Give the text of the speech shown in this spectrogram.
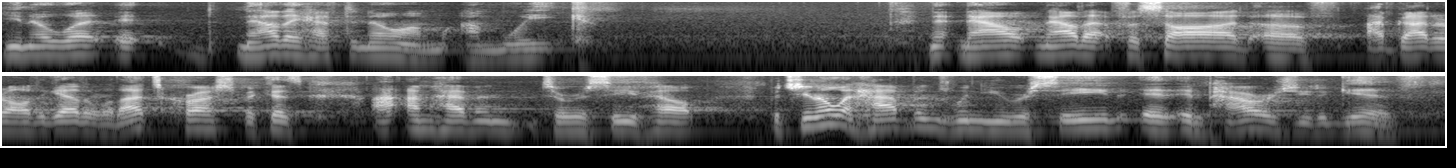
you know what? It, now they have to know I'm, I'm weak. Now, now that facade of I've got it all together, well, that's crushed because I, I'm having to receive help. But you know what happens when you receive? It empowers you to give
